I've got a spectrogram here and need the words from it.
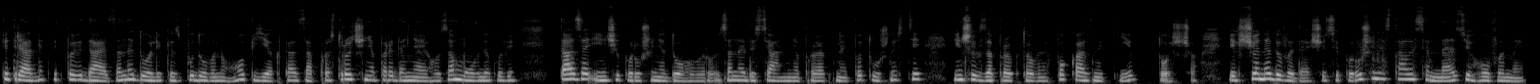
Підрядник відповідає за недоліки збудованого об'єкта, за прострочення передання його замовникові та за інші порушення договору, за недосягнення проектної потужності, інших запроектованих показників тощо, якщо не доведе, що ці порушення сталися не з його вини.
